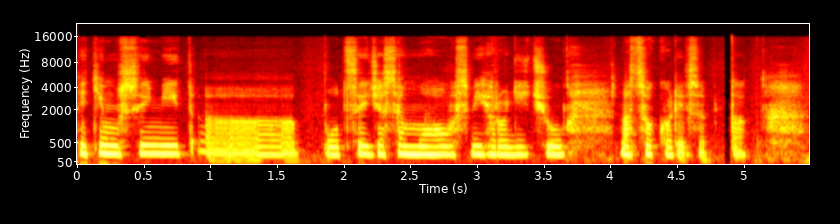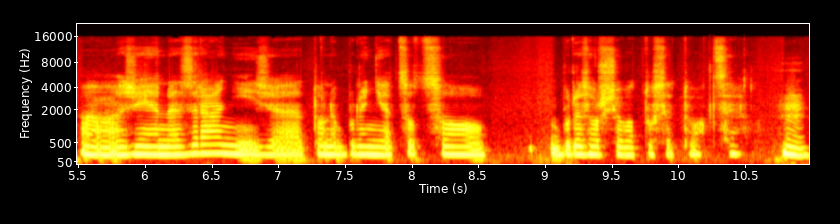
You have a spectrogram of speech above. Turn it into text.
Děti musí mít pocit, že se mohou svých rodičů na cokoliv zeptat. Že je nezrání, že to nebude něco, co bude zhoršovat tu situaci. Hmm.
